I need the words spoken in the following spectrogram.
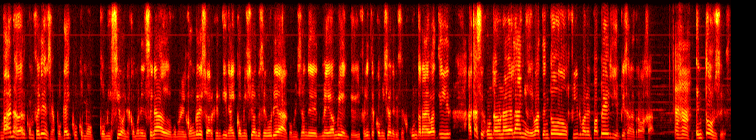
van a dar conferencias, porque hay co- como comisiones, como en el Senado, como en el Congreso de Argentina, hay comisión de seguridad, comisión de medio ambiente, diferentes comisiones que se juntan a debatir. Acá se juntan una vez al año, debaten todo, firman el papel y empiezan a trabajar. Ajá. Entonces,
